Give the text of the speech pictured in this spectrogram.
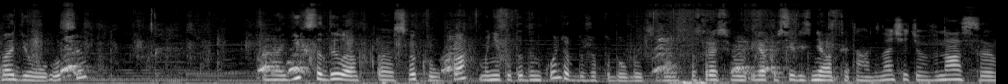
гладіолуси. Їх садила е, свекруха. Мені тут один колір дуже подобається. Зараз постараюся вам якось їх зняти. Так, значить, в нас е,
